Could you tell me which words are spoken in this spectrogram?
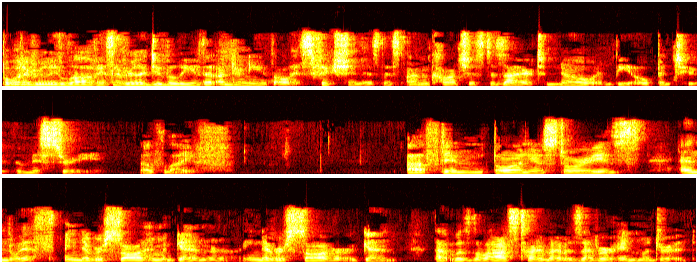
But what I really love is I really do believe that underneath all his fiction is this unconscious desire to know and be open to the mystery of life. Often Bolaño's stories end with, I never saw him again, or I never saw her again. That was the last time I was ever in Madrid.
